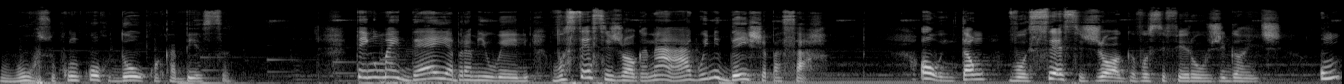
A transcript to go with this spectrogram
O urso concordou com a cabeça. Tenho uma ideia, bramiu ele. Você se joga na água e me deixa passar. Ou então você se joga, vociferou o gigante. Um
